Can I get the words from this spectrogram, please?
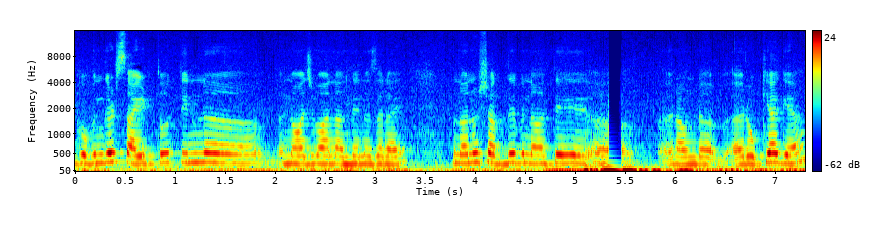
ਗੋਬਿੰਦਗੜ੍ਹ ਸਾਈਡ ਤੋਂ ਤਿੰਨ ਨੌਜਵਾਨ ਆਂਦੇ ਨਜ਼ਰ ਆਏ। ਉਹਨਾਂ ਨੂੰ ਸ਼ੱਕ ਦੇ ਬਿਨਾਂ ਤੇ ਅਰਾਊਂਡ ਰੋਕਿਆ ਗਿਆ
